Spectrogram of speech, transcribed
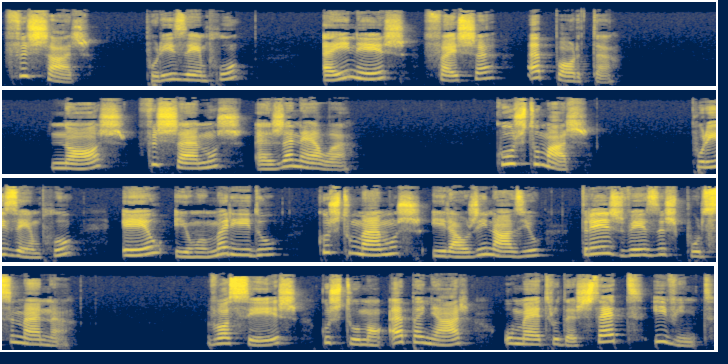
Fechar. Por exemplo, a Inês fecha a porta. Nós fechamos a janela. Costumar. Por exemplo, eu e o meu marido costumamos ir ao ginásio três vezes por semana. Vocês costumam apanhar o metro das sete e vinte.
